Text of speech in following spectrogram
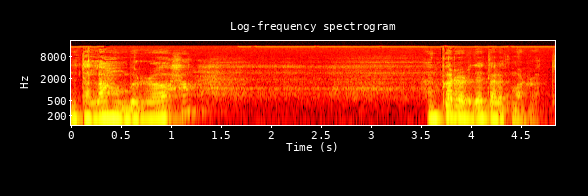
نطلعهم بالراحة. هنكرر ده ثلاث مرات.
